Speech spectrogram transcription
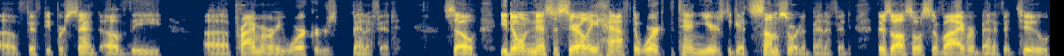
of 50% of the uh, primary worker's benefit. So you don't necessarily have to work the 10 years to get some sort of benefit. There's also a survivor benefit too,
